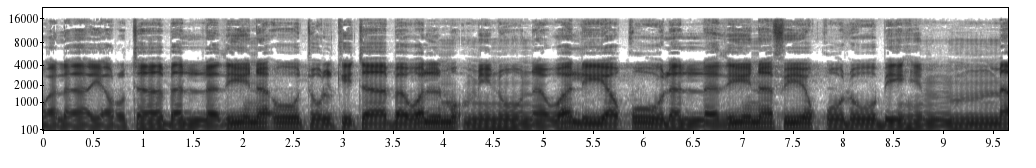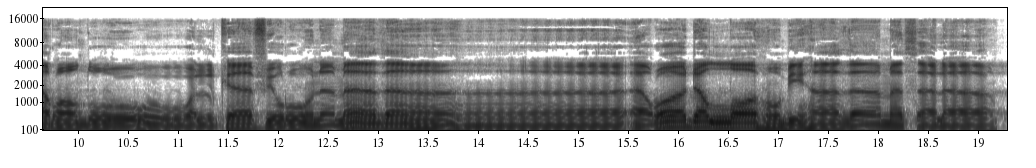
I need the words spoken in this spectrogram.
ولا يرتاب الذين أوتوا الكتاب والمؤمنون وليقول الذين في قلوبهم مرض والكافرون ماذا أراد الله بهذا مثلا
